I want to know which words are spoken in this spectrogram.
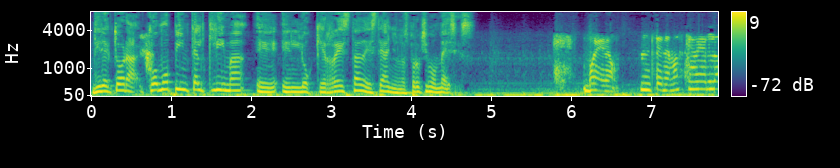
Directora, ¿cómo pinta el clima eh, en lo que resta de este año, en los próximos meses? Bueno, tenemos que verlo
